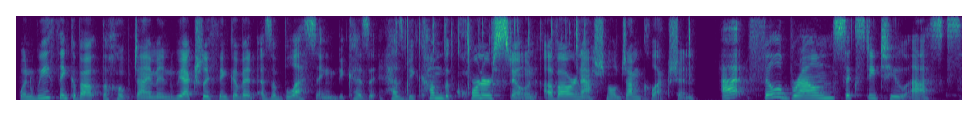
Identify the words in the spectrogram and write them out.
when we think about the Hope Diamond, we actually think of it as a blessing because it has become the cornerstone of our national gem collection. At Phil Brown 62 asks,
